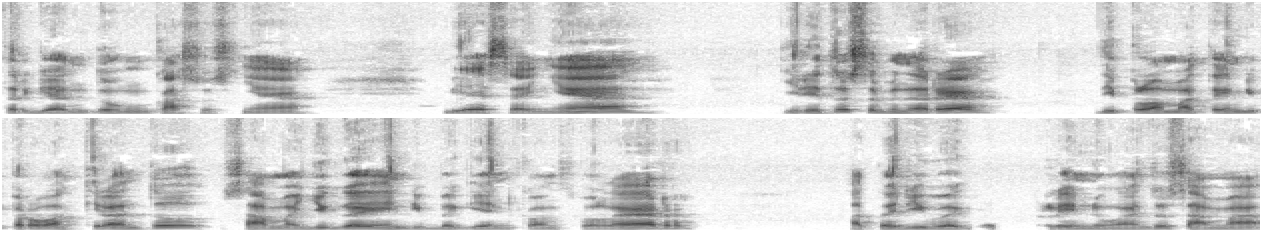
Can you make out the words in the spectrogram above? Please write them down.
Tergantung kasusnya. Biasanya, jadi tuh sebenarnya diplomat yang di perwakilan tuh sama juga yang di bagian konsuler atau di bagian perlindungan tuh sama.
